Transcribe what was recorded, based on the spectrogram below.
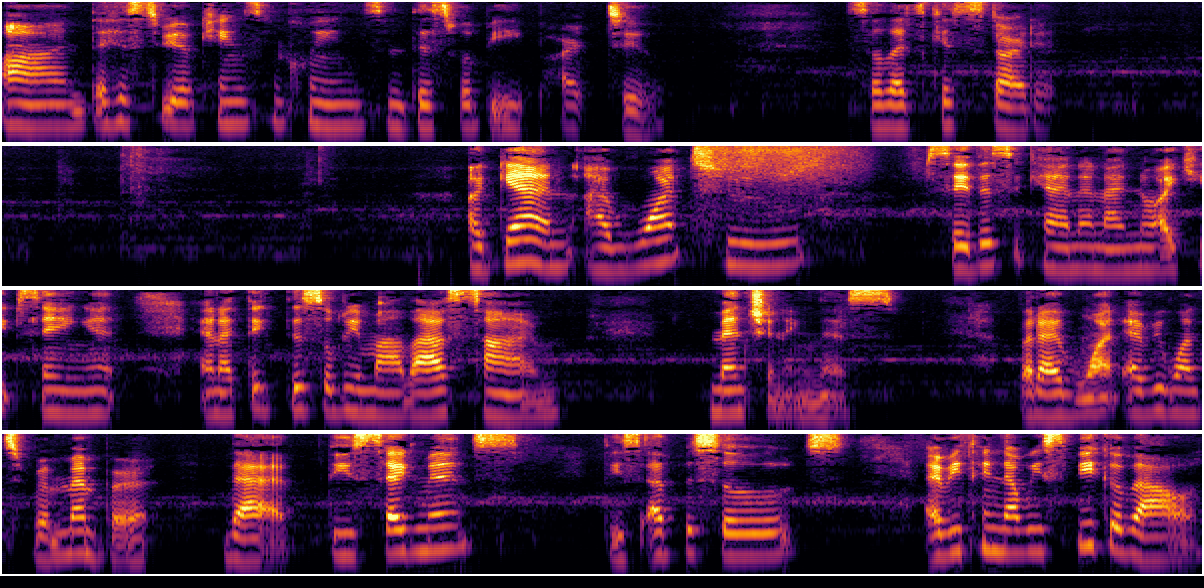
on the history of kings and queens, and this will be part two. So let's get started. Again, I want to say this again, and I know I keep saying it, and I think this will be my last time mentioning this. But I want everyone to remember that these segments, these episodes, everything that we speak about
